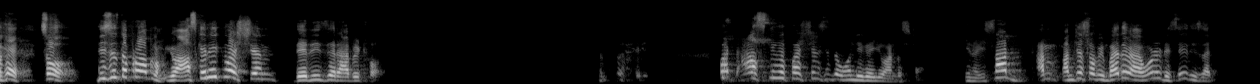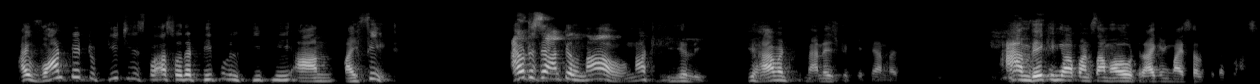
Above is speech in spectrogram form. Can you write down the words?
Okay, so this is the problem. You ask any question, there is a rabbit hole. but asking a question is the only way you understand. You know, it's not, I'm, I'm just hoping, by the way, I wanted to say this, that I wanted to teach this class so that people will keep me on my feet. I have to say until now, not really. You haven't managed to keep me on my feet. I'm waking up and somehow dragging myself to the class.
